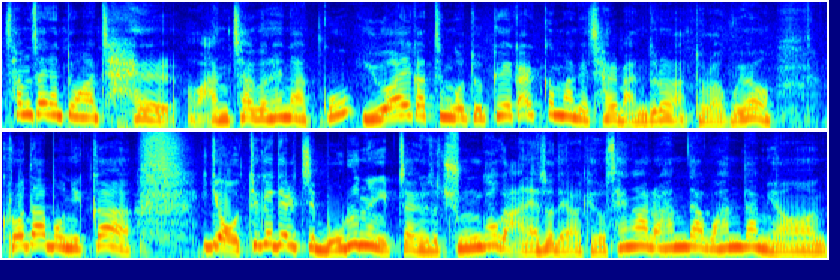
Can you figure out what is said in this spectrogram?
3, 4년 동안 잘 어, 안착을 해놨고 UI 같은 것도 꽤 깔끔하게 잘 만들어 놨더라고요. 그러다 보니까 이게 어떻게 될지 모르는 입장에서 중국 안에서 내가 계속 생활을 한다고 한다면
